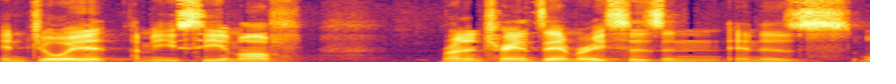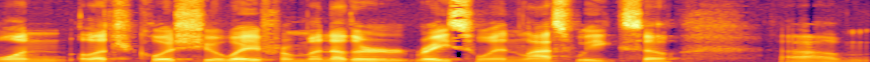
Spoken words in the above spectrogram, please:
enjoy it, I mean, you see him off running Trans Am races and, and is one electrical issue away from another race win last week. So um,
